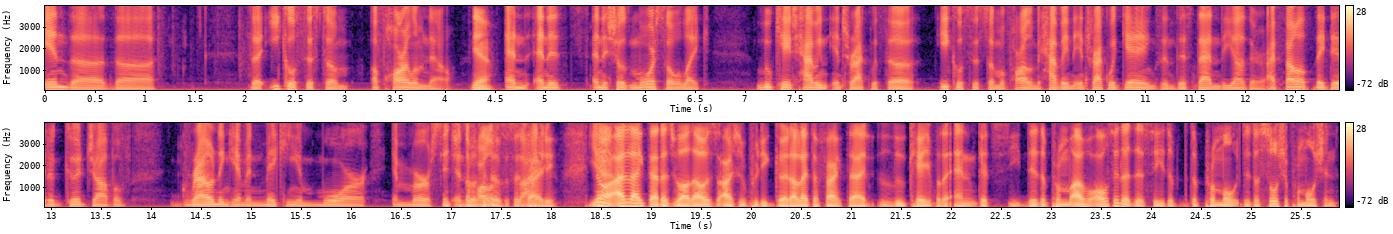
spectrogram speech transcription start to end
in the the the ecosystem of Harlem now yeah. and and it's and it shows more so like Luke Cage having to interact with the ecosystem of Harlem, having to interact with gangs and this, that, and the other. I found they did a good job of grounding him and making him more immersed in the Harlem society. No, Yeah. I like that as well. That was actually pretty good. I like the fact that Luke Cage by the end gets he, there's a prom- I'll say there's this he's a, there's a promote there's a social promotion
